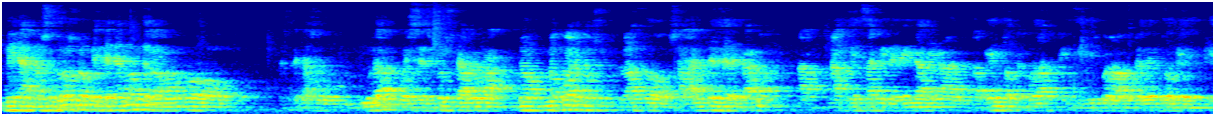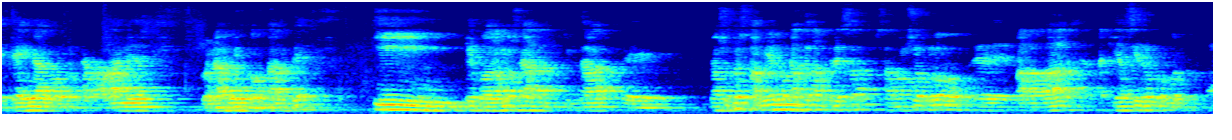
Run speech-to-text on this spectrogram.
mira, nosotros lo que tenemos de caso cultura, pues es buscar una, no, no ponemos un plazo, o sea, antes del verano, una, una, fecha que le venga bien al ayuntamiento, que pueda coincidir con algún evento que, que tenga, con carnavales, con algo importante, y que podamos garantizar. Eh, nosotros también lo que hace la empresa, o sea, nosotros, eh, para dar, aquí ha sido como la,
